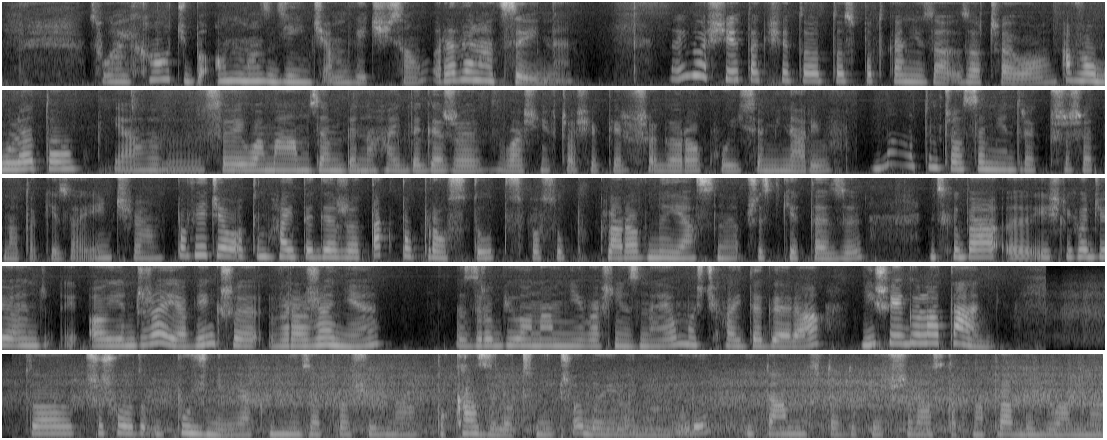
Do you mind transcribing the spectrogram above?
Słuchaj, chodź, bo on ma zdjęcia, mówię ci, są rewelacyjne. No i właśnie tak się to, to spotkanie za, zaczęło. A w ogóle to ja sobie łamałam zęby na Heideggerze właśnie w czasie pierwszego roku i seminariów. No a tymczasem Jędrek przyszedł na takie zajęcia. Powiedział o tym Heideggerze tak po prostu, w sposób klarowny, jasny, wszystkie tezy. Więc chyba y, jeśli chodzi o, Jędr- o Jędrzeja, większe wrażenie zrobiło na mnie właśnie znajomość Heideggera niż jego latanie. To przyszło później, jak mnie zaprosił na pokazy lotnicze do Jeleniej Góry i tam wtedy pierwszy raz tak naprawdę byłam na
